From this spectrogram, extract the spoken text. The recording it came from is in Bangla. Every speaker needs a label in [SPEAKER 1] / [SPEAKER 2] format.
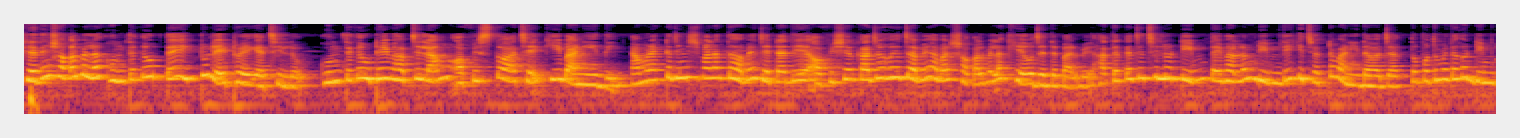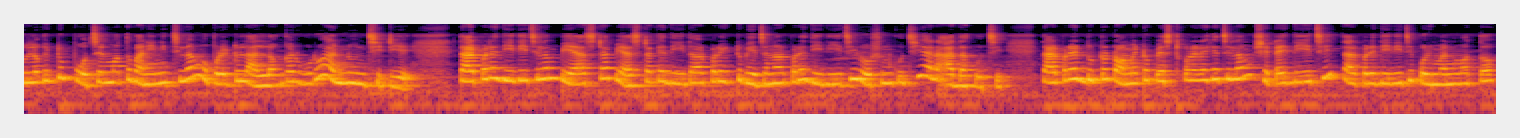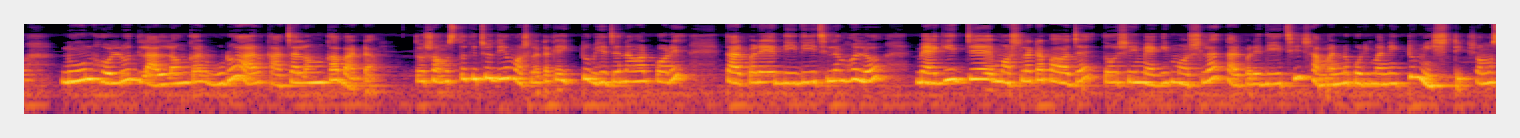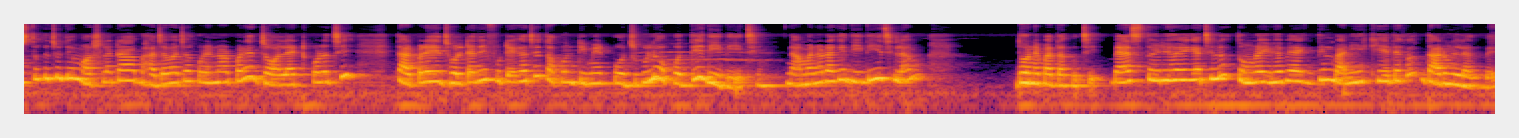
[SPEAKER 1] সেদিন সকালবেলা ঘুম থেকে উঠতে একটু লেট হয়ে গেছিল। ঘুম থেকে উঠেই ভাবছিলাম, অফিস তো আছে, কি বানিয়ে দিই? এমন একটা জিনিস বানাতে হবে, যেটা দিয়ে অফিসের কাজও হয়ে যাবে, আবার সকালবেলা খেয়েও যেতে পারবে। হাতের কাছে ছিল ডিম, তাই ভাবলাম ডিম দিয়ে কিছু একটা বানিয়ে দেওয়া যাক। তো প্রথমে দেখো, ডিমগুলোকে একটু পোচের মতো বানিয়ে নিচ্ছিলাম ওপরে একটু লাল লঙ্কার গুঁড়ো আর নুন ছিটিয়ে। তারপরে দিয়ে দিয়েছিলাম পেঁয়াজটা, পেঁয়াজটাকে দিয়ে দেওয়ার পরে একটু ভেজে নেওয়ার পরে দিয়ে দিয়েছি রসুন কুচি আর আদা কুচি। তারপরে দুটো টমেটো পেস্ট করে রেখেছিলাম, সেটাই দিয়েছি। তারপরে দিয়ে দিয়েছি পরিমাণ মতো নুন, হলুদ, লাল লঙ্কার গুঁড়ো আর কাঁচা লঙ্কা বাটা। তো সমস্ত কিছু দিয়ে মশলাটাকে একটু ভেজে নেওয়ার পরে তারপরে দিয়ে দিয়েছিলাম হলো ম্যাগির যে মশলাটা পাওয়া যায়, তো সেই ম্যাগির মশলা তারপরে দিয়েছি সামান্য পরিমাণে একটু মিষ্টি। সমস্ত কিছু দিয়ে মশলাটা ভাজা ভাজা করে নেওয়ার পরে জল অ্যাড করেছি। তারপরে ঝোলটা দিয়ে ফুটে গেছে তখন ডিমের পোচগুলো ওপর দিয়ে দিয়ে দিয়েছি। নামানোর আগে দিয়ে দিয়েছিলাম ধনে পাতা কুচি। ব্যাস, তৈরি হয়ে গেছিল। তোমরা এইভাবে একদিন বানিয়ে খেয়ে দেখো, দারুণ লাগবে।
